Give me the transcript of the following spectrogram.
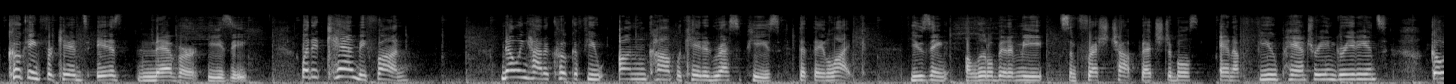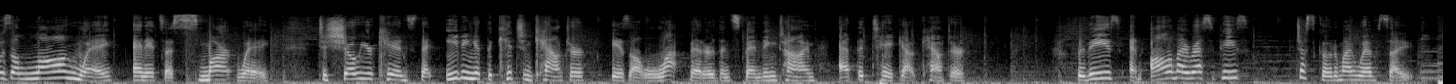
Cooking for kids is never easy, but it can be fun. Knowing how to cook a few uncomplicated recipes that they like, using a little bit of meat, some fresh chopped vegetables, and a few pantry ingredients goes a long way, and it's a smart way to show your kids that eating at the kitchen counter is a lot better than spending time at the takeout counter. For these and all of my recipes, just go to my website.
